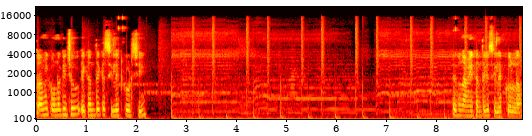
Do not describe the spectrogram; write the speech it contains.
তো আমি কোনো কিছু এখান থেকে সিলেক্ট করছি। দেখুন, আমি এখান থেকে সিলেক্ট করলাম।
